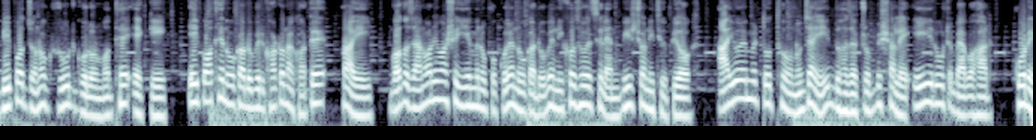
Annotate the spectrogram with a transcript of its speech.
বিপজ্জনক রুটগুলোর মধ্যে একটি। এই পথে নৌকাডুবির ঘটনা ঘটে প্রায়ই। গত জানুয়ারি মাসে ইয়েমের উপকূলে নৌকা ডুবে নিখোঁজ হয়েছিলেন বিশ জন ইথিওপীয়। আইওএম এর তথ্য অনুযায়ী দু হাজার চব্বিশ সালে এই রুট ব্যবহার করে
